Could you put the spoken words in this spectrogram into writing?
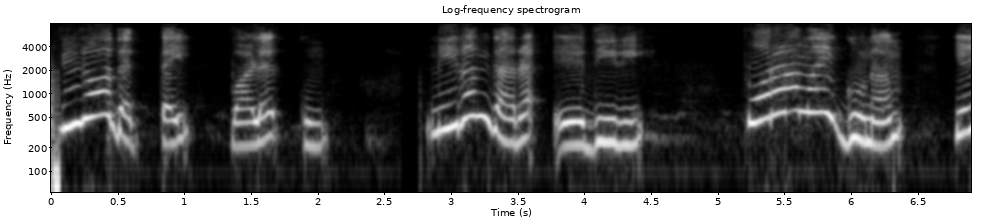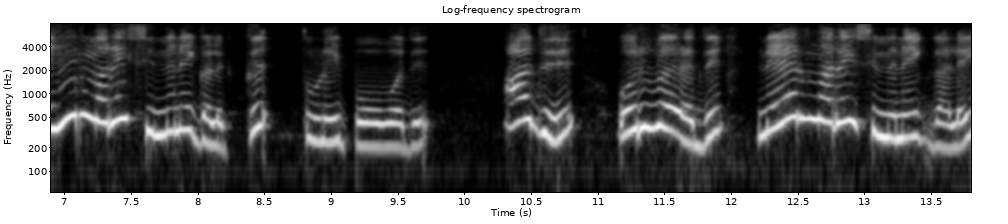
விரோதத்தை வளர்க்கும் நிரந்தர எதிரி. பொறாமை குணம் எதிர்மறை சிந்தனைகளுக்கு துணை போவது. அது ஒருவரது நேர்மறை சிந்தனைகளை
